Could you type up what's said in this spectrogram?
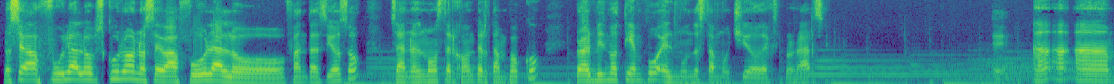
no se va full a lo oscuro, no se va full a lo fantasioso. O sea, no es Monster Hunter tampoco. Pero al mismo tiempo el mundo está muy chido de explorarse. Ah, ah, ah,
